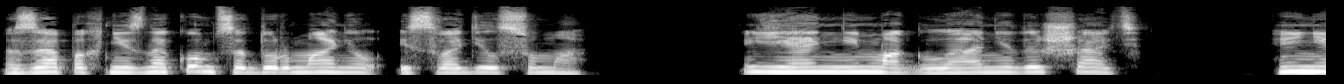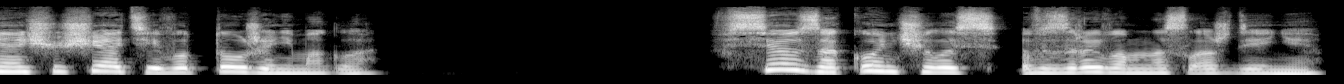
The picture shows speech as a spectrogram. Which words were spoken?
Запах незнакомца дурманил и сводил с ума. Я не могла не дышать, и не ощущать его тоже не могла. Все закончилось взрывом наслаждения.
